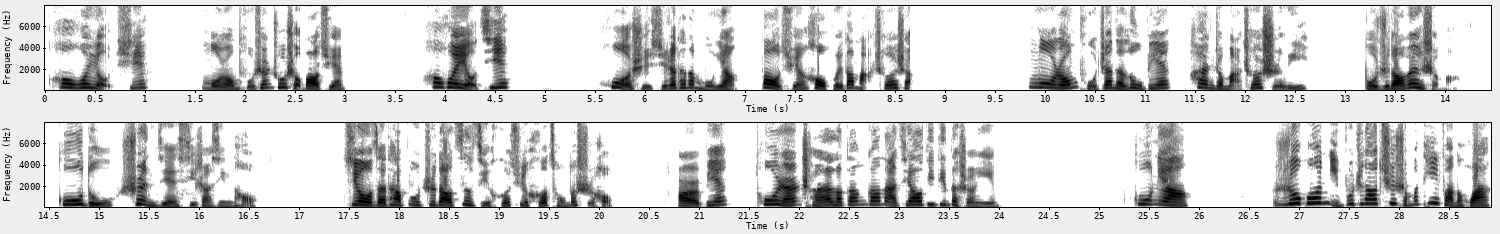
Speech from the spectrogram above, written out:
后会有期。慕容普伸出手抱拳，后会有期。祸水学着他的模样抱拳后回到马车上。慕容普站在路边看着马车驶离，不知道为什么，孤独瞬间袭上心头。就在他不知道自己何去何从的时候，耳边。突然传来了刚刚那娇滴滴的声音：“姑娘，如果你不知道去什么地方的话，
